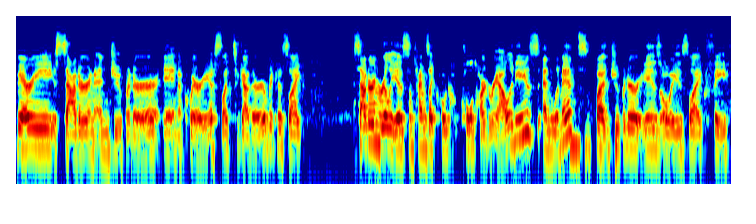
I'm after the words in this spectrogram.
very saturn and jupiter in aquarius like together because like Saturn really is sometimes like cold, cold hard realities and limits, mm-hmm. but Jupiter is always like faith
